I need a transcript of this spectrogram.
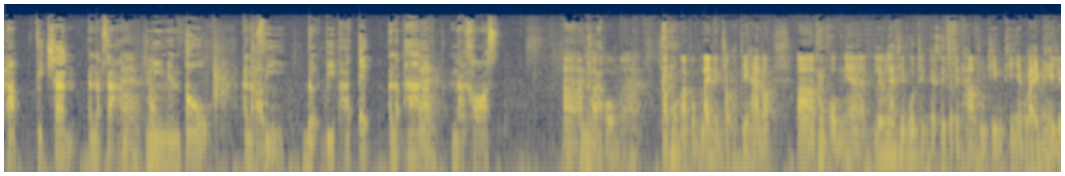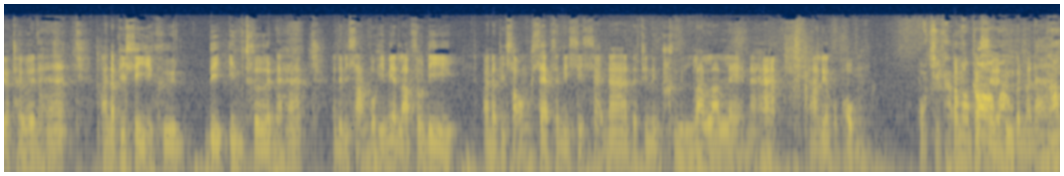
Pulp Fiction อันดับสามอ่าครับ Memento อันดับครับสี่ The Departed อันดับห้าครับอ่า Narcos อ่าคุณหนึ่งคครัรับบผมอ่าครับผมอ่าผมไล่หนึ่งสองสามสี่ห้าเนาะอ่าของผมเนี่ยเรื่องแรกที่พูดถึงก็คือจะเป็น how to ทิ้งทิ้งอย่างไรไม่ให้เหลือเธอนะฮะ อันดับที่สี่คือ the intern นะฮะ อันดับที่สาม bohemian rhapsody อันดับที่สองแสบสนิทสิทธิ์สายหน้า อันดับที่หนึ่งคือ la la land นะฮะห้าเรื่องของผม โอเคครับก็ลองไปเสิร์ชดูกันมาได้เนาะ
